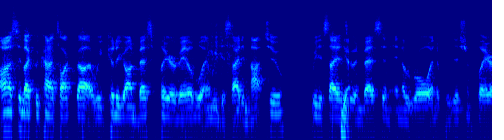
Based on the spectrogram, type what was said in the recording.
honestly, like we kind of talked about, we could have gone best player available, and we decided not to we decided yeah. to invest in, in a role in a position player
